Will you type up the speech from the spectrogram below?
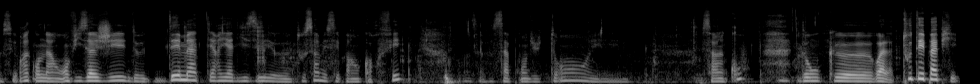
c'est vrai qu'on a envisagé de dématérialiser tout ça, mais c'est pas encore fait. Ça, prend du temps et ça a un coût. Donc voilà, tout est papier.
